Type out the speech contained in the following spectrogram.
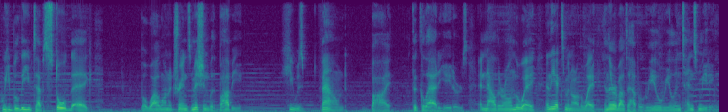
who he believed to have stolen the egg. But while on a transmission with Bobby, he was found by the gladiators. And now they're on the way, and the X Men are on the way, and they're about to have a real, real intense meeting.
